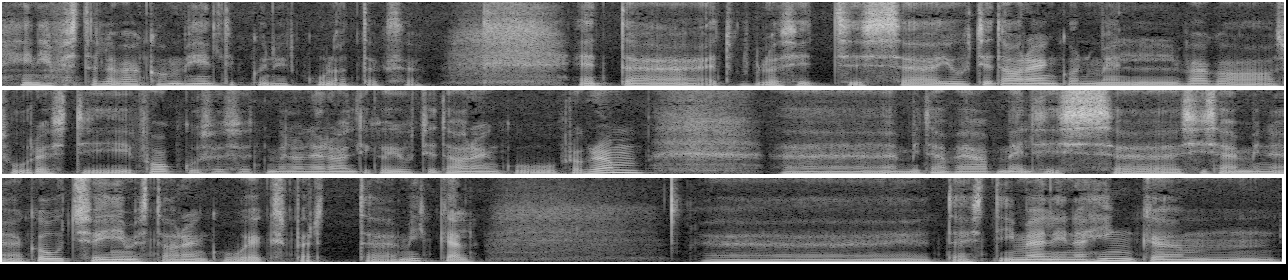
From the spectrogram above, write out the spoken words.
inimestele väga meeldib, kui neid kuulatakse. et, et võib-olla siit siis juhtide areng on meil väga suuresti fookuses, et meil on eraldi ka juhtide arenguprogramm, Äh, mida veab meil siis äh, sisemine coach ja inimeste arengu ekspert äh, Mikkel. täiesti imeline hing ähm,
